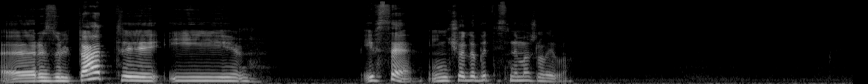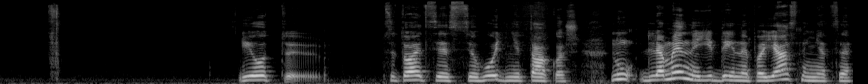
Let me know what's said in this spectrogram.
е, результати і, і все. І нічого добитись неможливо. І от е, ситуація сьогодні також. Ну, для мене єдине пояснення це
